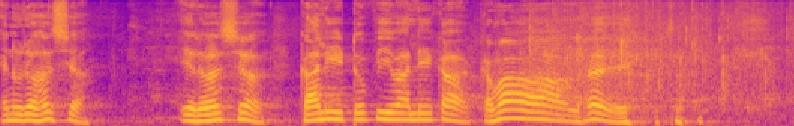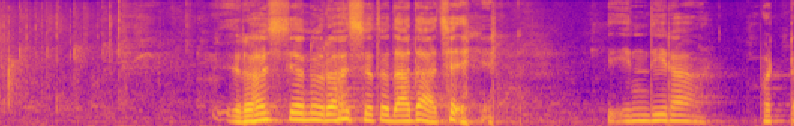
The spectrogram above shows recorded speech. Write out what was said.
એનું રહસ્ય, એ રહસ્ય, કાલી ટોપી વાલે કા કમાલ હૈ. રહસ્યનું રહસ્ય તો દાદા છે. ઇન્દિરા ભટ્ટ.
